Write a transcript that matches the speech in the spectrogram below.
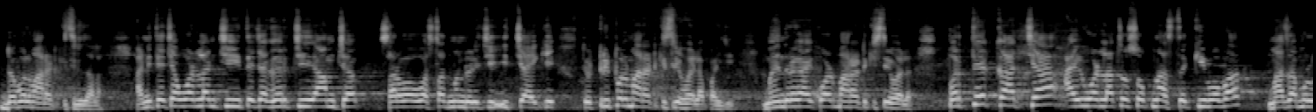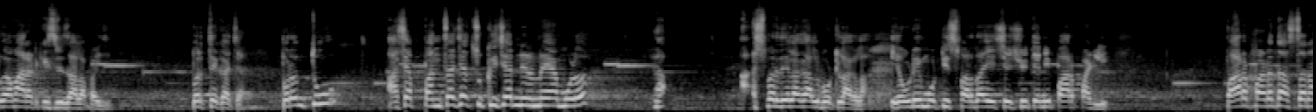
डबल महाराट केसरी झाला. आणि त्याच्या वडिलांची त्याच्या घरची आमच्या सर्व वस्ताद मंडळीची इच्छा आहे की तो ट्रिपल महाराट केसरी व्हायला पाहिजे. महेंद्र गायकवाड मराठ केसरी व्हायला. प्रत्येकाच्या आईवडिलाचं स्वप्न असतं की बाबा माझा मुलगा महाराट केसरी झाला पाहिजे. प्रत्येकाच्या. परंतु अशा पंचाच्या चुकीच्या निर्णयामुळं स्पर्धेला गालबोट लागला. एवढी मोठी स्पर्धा यशस्वी त्यांनी पार पाडली. पार पाडत असताना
